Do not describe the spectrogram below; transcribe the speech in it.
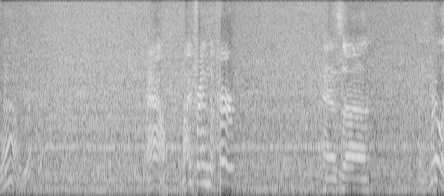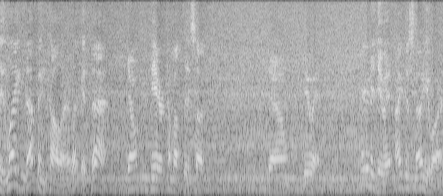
Wow, you're up there. Wow, my friend the perp has uh, has really lightened up in color. Look at that. Don't you dare come up this hook. Don't do it. You're gonna do it. I just know you are.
